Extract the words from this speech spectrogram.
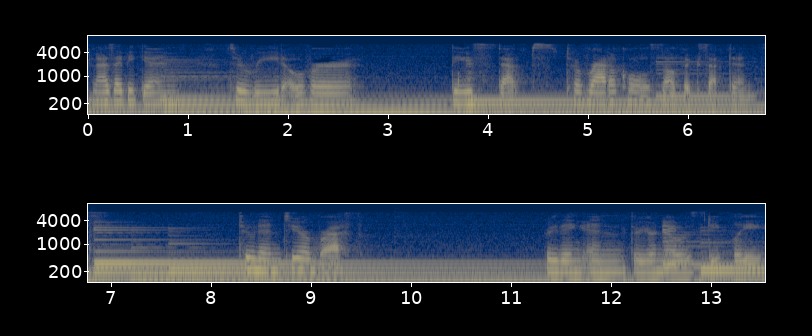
And as I begin to read over these steps to radical self acceptance, tune into your breath, breathing in through your nose deeply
